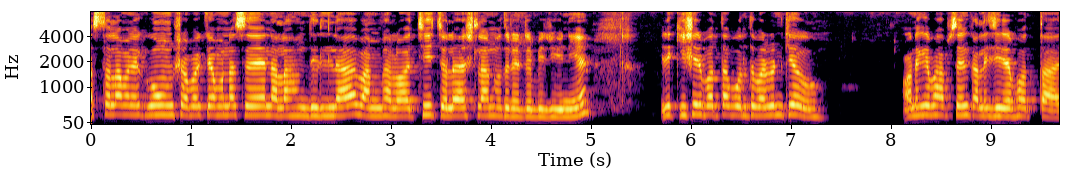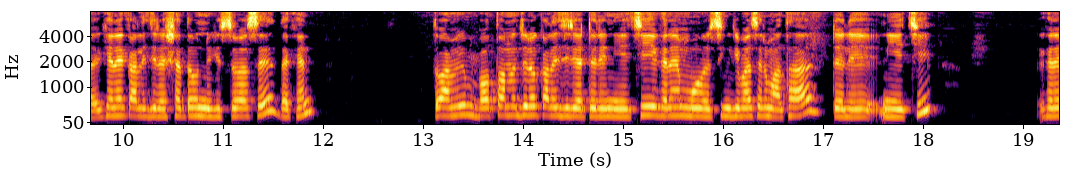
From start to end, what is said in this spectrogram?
আসসালামু আলাইকুম, সবাই কেমন আছেন? আলহামদুলিল্লাহ, আমি ভালো আছি। চলে আসলাম নতুন একটা ভিডিও নিয়ে। এটা কিসের ভর্তা বলতে পারবেন কেউ? অনেকে ভাবছেন কালিজিরা ভর্তা। এখানে কালিজিরার সাথে অন্য কিছু আছে, দেখেন। তো আমি বর্তমানের জন্য কালিজিরা টেলে নিয়েছি। এখানে চিংড়ি মাছের মাথা টেলে নিয়েছি। এখানে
